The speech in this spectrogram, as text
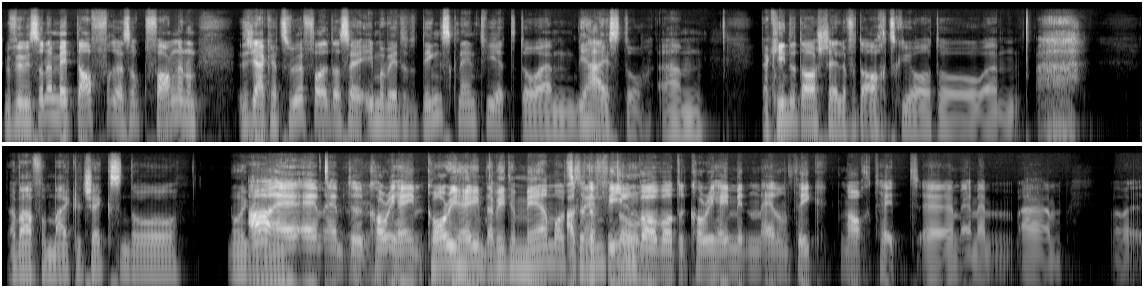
Ich fühle mich so eine Metapher, so gefangen und es ist ja kein Zufall, dass er immer wieder der Dings genannt wird, da, ähm, wie heißt der? Ähm, der Kinderdarsteller von den 80er Jahren, da, ähm, ah, der war von Michael Jackson da noch nicht Ah, äh, ähm, ähm, der Corey Haim. Corey Haim, der wird ja mehrmals Also der genannt Film, da. wo, wo der Corey Haim mit dem Alan Thicke gemacht hat. Ähm, ähm, ähm, ähm, äh,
